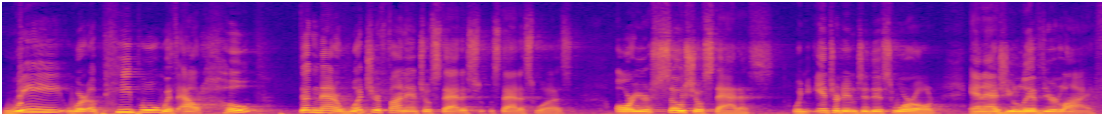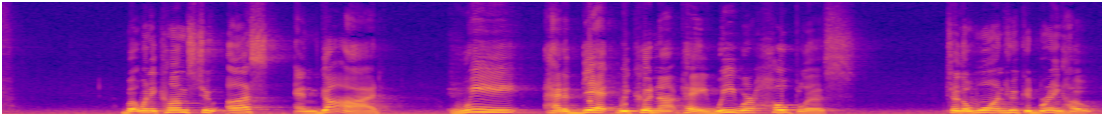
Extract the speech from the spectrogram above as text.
We were a people without hope. Doesn't matter what your financial status, status was or your social status when you entered into this world and as you lived your life. But when it comes to us and God, we had a debt we could not pay. We were hopeless to the one who could bring hope.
